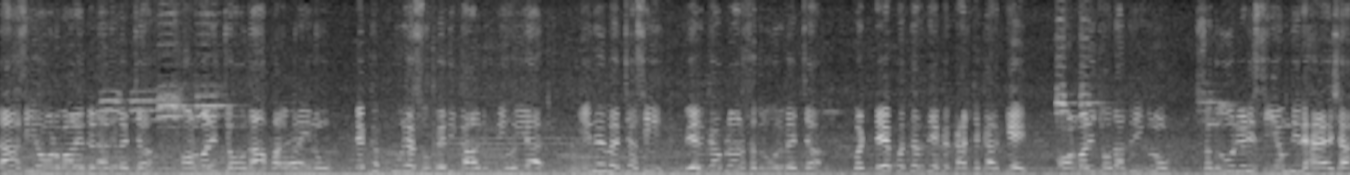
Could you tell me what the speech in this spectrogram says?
ਤਾਂ ਅਸੀਂ ਆਉਣ ਵਾਲੇ ਦਿਨਾਂ ਦੇ ਵਿੱਚ ਆਉਣ ਵਾਲੀ 14 ਫਰਵਰੀ ਨੂੰ ਇੱਕ ਪੂਰੇ ਸੂਬੇ ਦੀ ਕਾਲ ਦਿੱਤੀ ਹੋਈ ਹੈ। ਜਿਹਦੇ ਵਿੱਚ ਅਸੀਂ ਵੇਰਕਾ ਪਲਾਂਟ ਸੰਗਰੂਰ ਵਿੱਚ ਵੱਡੇ ਪੱਧਰ ਤੇ ਇੱਕ ਇਕੱਠ ਕਰਕੇ ਆਉਣ ਵਾਲੀ 14 ਤਰੀਕ ਨੂੰ ਸੰਗਰੂਰ ਜਿਹੜੀ ਸੀਐਮ ਦੀ ਰਿਹਾਇਸ਼ ਆ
